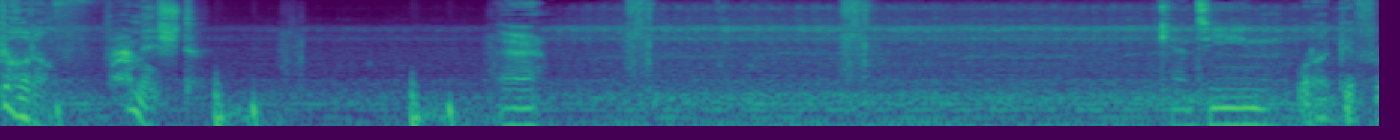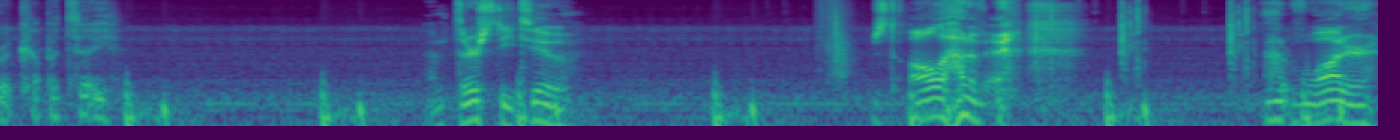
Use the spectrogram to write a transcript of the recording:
God, I'm famished. there. Canteen. What I'd give for a cup of tea. I'm thirsty too. Just all out of air, out of water.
